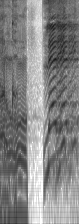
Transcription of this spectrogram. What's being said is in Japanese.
勝てるだろうか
